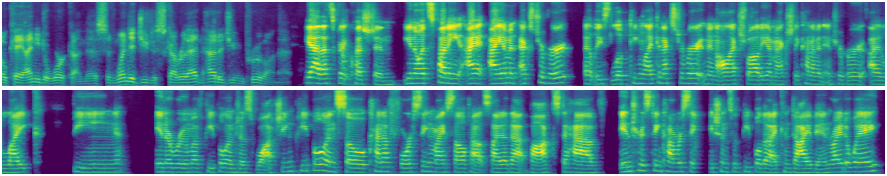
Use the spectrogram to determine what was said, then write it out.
okay i need to work on this. And when did you discover that and how did you improve on that? Yeah that's a great question. You know it's funny i i am an extrovert at least looking like an extrovert and in all actuality i'm actually kind of an introvert. I like being in a room of people and just watching people and so kind of forcing myself outside of that box to have interesting conversations with people that i can dive in right away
